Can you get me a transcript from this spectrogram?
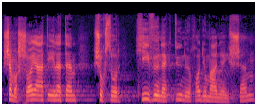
sem a saját életem, sokszor hívőnek tűnő hagyományai sem,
